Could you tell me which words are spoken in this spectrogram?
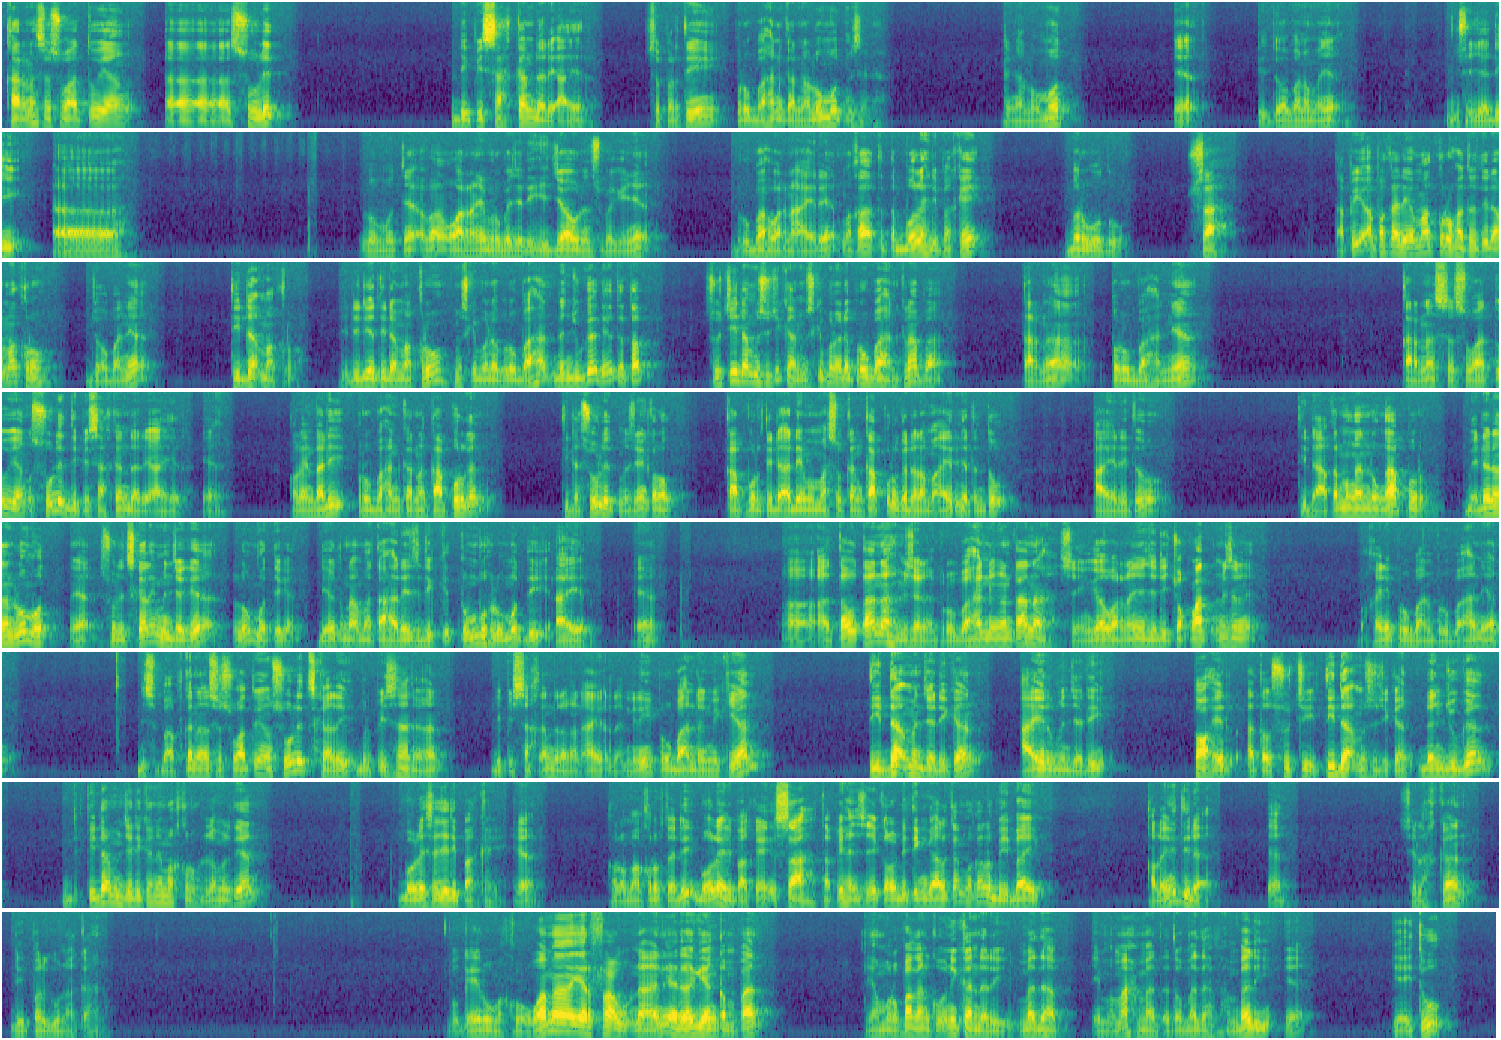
karena sesuatu yang uh, sulit dipisahkan dari air seperti perubahan karena lumut misalnya dengan lumut ya itu apa namanya bisa jadi uh, lumutnya apa warnanya berubah jadi hijau dan sebagainya berubah warna airnya maka tetap boleh dipakai berwudu sah tapi apakah dia makruh atau tidak makruh jawabannya tidak makruh jadi dia tidak makruh meskipun ada perubahan dan juga dia tetap suci dan mensucikan meskipun ada perubahan. Kenapa? Karena perubahannya karena sesuatu yang sulit dipisahkan dari air ya. Kalau yang tadi perubahan karena kapur kan tidak sulit, maksudnya kalau kapur tidak ada yang memasukkan kapur ke dalam air ya tentu air itu tidak akan mengandung kapur Beda dengan lumut, ya sulit sekali menjaga lumut ya kan. Dia kena matahari sedikit tumbuh lumut di air, ya. Uh, atau tanah misalnya perubahan dengan tanah sehingga warnanya jadi coklat misalnya. Maka ini perubahan-perubahan yang disebabkan dengan sesuatu yang sulit sekali berpisah dengan dipisahkan dengan air. Dan ini perubahan demikian tidak menjadikan air menjadi tohir atau suci tidak mensucikan dan juga tidak menjadikannya makruh. Dalam artian boleh saja dipakai ya. Kalau makruh tadi boleh dipakai sah tapi hanya saja kalau ditinggalkan maka lebih baik. Kalau ini tidak ya silahkan dipergunakan Bugairu makruh. Wama yarfa'u. Nah ini ada lagi yang keempat yang merupakan keunikan dari madhab Imam Ahmad atau madhab Hambali ya yaitu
